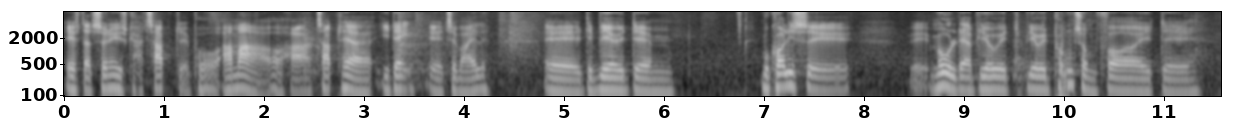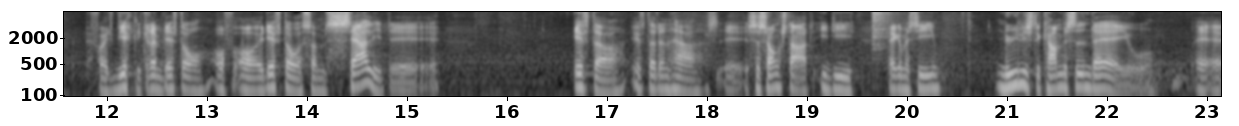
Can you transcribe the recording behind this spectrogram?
efter at Sønderjyske har tabt øh, på Amager og har tabt her i dag øh, til Vejle. Øh, det bliver jo et... Øh, Mukollis øh, øh, mål der bliver jo et, bliver jo et punktum for et, øh, for et virkelig grimt efterår, og, og et efterår, som særligt øh, efter, efter den her øh, sæsonstart i de, hvad kan man sige, nyligste kampe siden, da er jo er,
